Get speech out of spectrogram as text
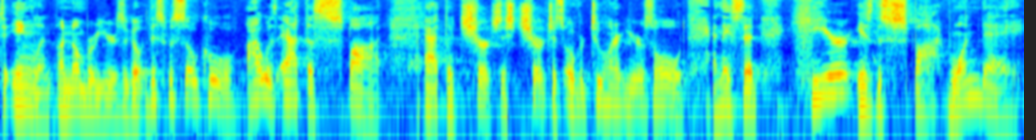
to England a number of years ago. This was so cool. I was at the spot at the church. This church is over 200 years old. And they said, Here is the spot. One day,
